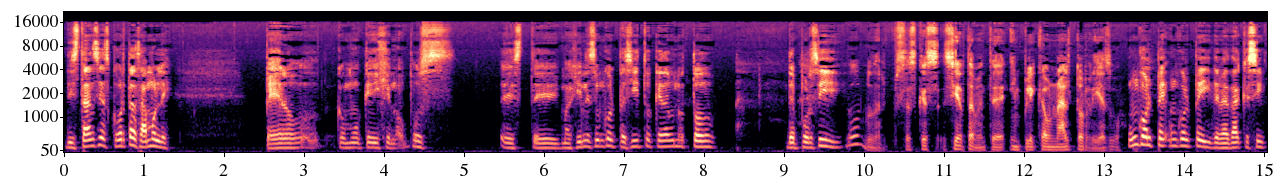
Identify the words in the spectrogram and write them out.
Distancias cortas, ámole. Pero como que dije, no, pues, este, imagínese un golpecito, queda uno todo de por sí. No, pues es que ciertamente implica un alto riesgo, Un golpe, un golpe y de verdad que sí.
